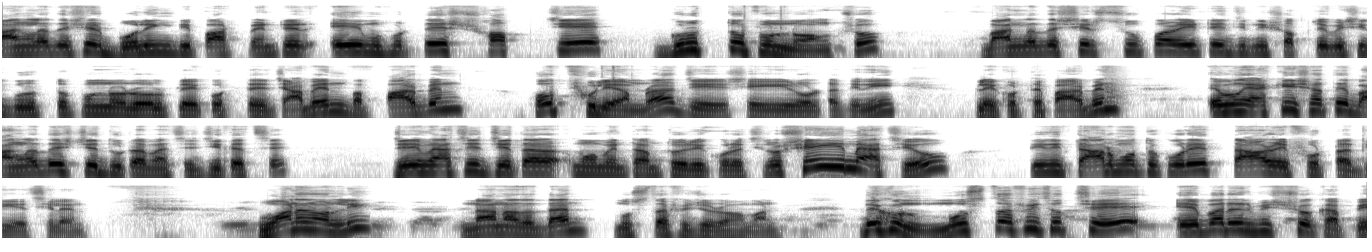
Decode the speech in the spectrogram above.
বাংলাদেশের বোলিং ডিপার্টমেন্টের এই মুহূর্তে সবচেয়ে গুরুত্বপূর্ণ অংশ। বাংলাদেশের সুপার এইটে যিনি সবচেয়ে বেশি গুরুত্বপূর্ণ রোল প্লে করতে যাবেন বা পারবেন হোপফুলি আমরা যে সেই রোলটা তিনি প্লে করতে পারবেন। এবং একই সাথে বাংলাদেশ যে দুটা ম্যাচে জিতেছে, যে ম্যাচে জেতার মোমেন্টাম তৈরি করেছিল, সেই ম্যাচেও তিনি তার মতো করে তার এফোর্টটা দিয়েছিলেন। One and only none other than Mustafizur Rahman. দেখুন, মুস্তাফিজ হচ্ছে এবারের বিশ্বকাপে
